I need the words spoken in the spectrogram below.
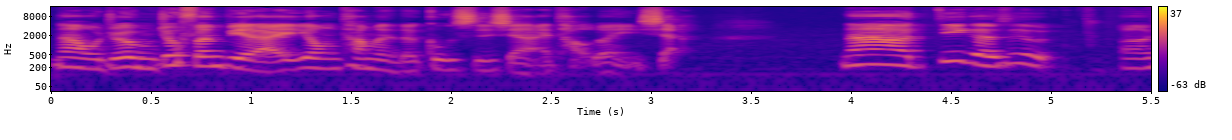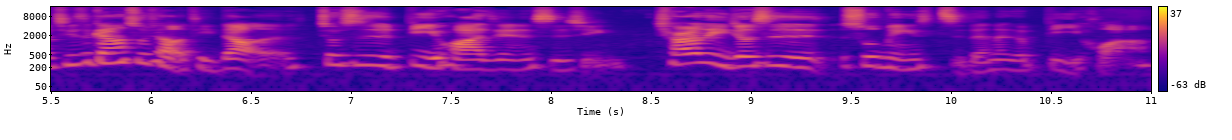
那我觉得我们就分别来用他们的故事先来讨论一下。那第一个是。呃，其实刚刚书樵有提到的，就是壁花这件事情。Charlie 就是书名指的那个壁花，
